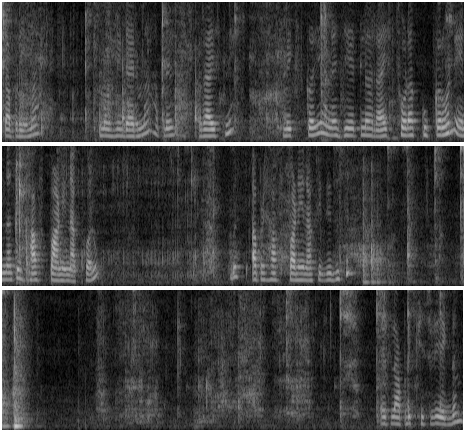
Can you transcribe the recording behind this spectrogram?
તો આપણે એમાં મગની દાળમાં આપણે રાઈસને મિક્સ કરી અને જેટલા રાઈસ થોડા કૂક કરવાને એનાથી હાફ પાણી નાખવાનું. બસ, આપણે હાફ પાણી નાખી દીધું છે. એટલે આપણી ખીચડી એકદમ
